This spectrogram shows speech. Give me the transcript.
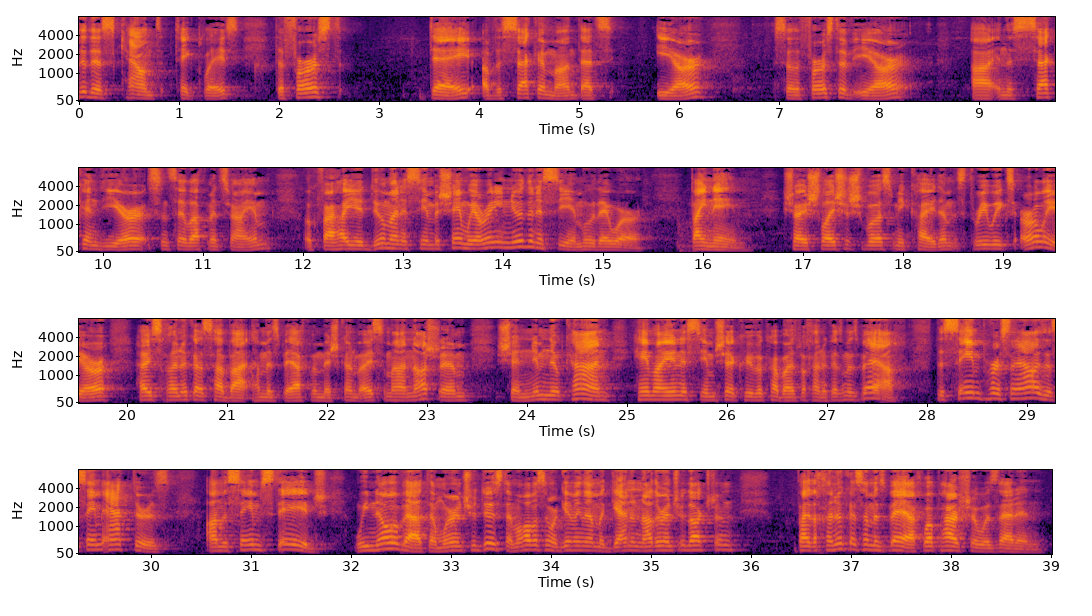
did this count take place? The first day of the second month. That's ER. So the first of Iyar, uh, in the second year since they left Mitzrayim. We already knew the Nisim, who they were, by name. Three weeks earlier. The same personalities, the same actors on the same stage. We know about them. We're introduced them. All of a sudden, we're giving them again another introduction by the Chanukah Samizbeach, what parsha was that in?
